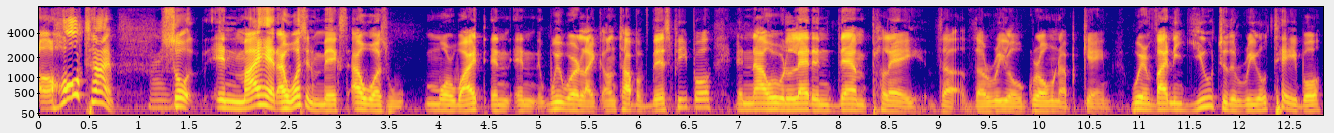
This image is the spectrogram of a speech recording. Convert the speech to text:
a whole time. Right. So in my head, I wasn't mixed. I was more white, and, and we were like on top of this people, and now we were letting them play the the real grown up game. We're inviting you to the real table,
